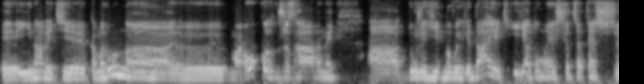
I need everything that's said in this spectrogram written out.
Е, І навіть е, Камерун, е, Марокко вже згаданий, а дуже гідно виглядають. І я думаю, що це теж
